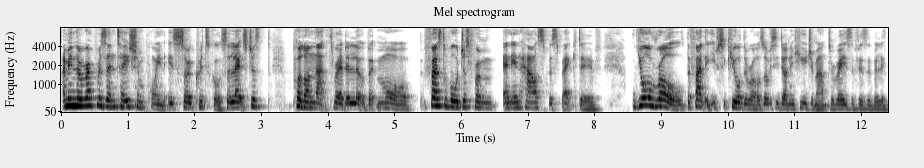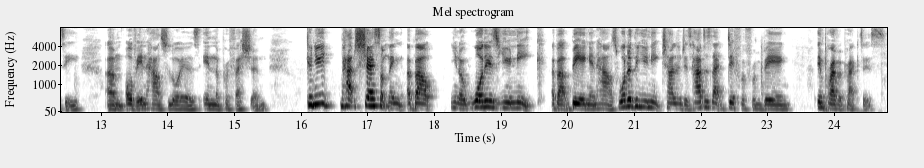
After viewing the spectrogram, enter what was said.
I mean, the representation point is so critical. So let's just pull on that thread a little bit more. First of all, just from an in house perspective, your role, the fact that you've secured the role, has obviously done a huge amount to raise the visibility um, of in house lawyers in the profession. Can you perhaps share something about you know what is unique about being in house what are the unique challenges how does that differ from being in private practice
